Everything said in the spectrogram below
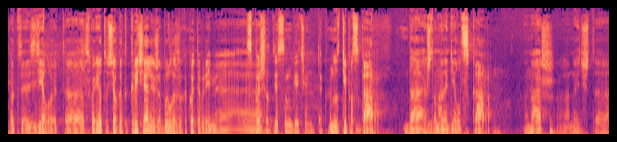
вот э, сделают э, свое. То все кричали же, было же какое-то время... э, Specialty СНГ, что-нибудь такое. Ну, типа Скар. Да, что надо делать Скар. Наш, э, значит, э,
